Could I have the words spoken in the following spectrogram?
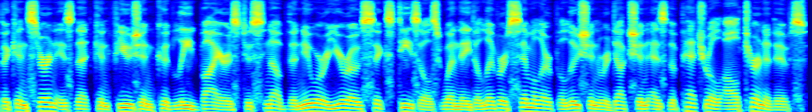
The concern is that confusion could lead buyers to snub the newer Euro 6 diesels when they deliver similar pollution reduction as the petrol alternatives.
